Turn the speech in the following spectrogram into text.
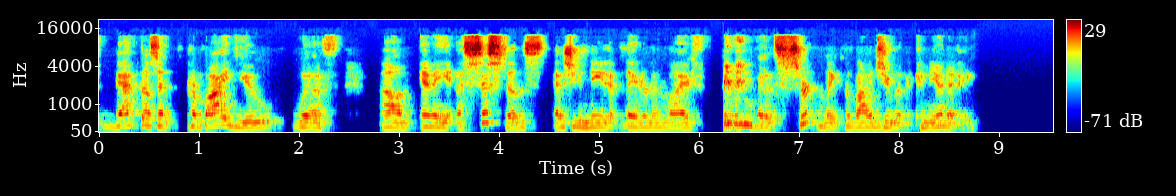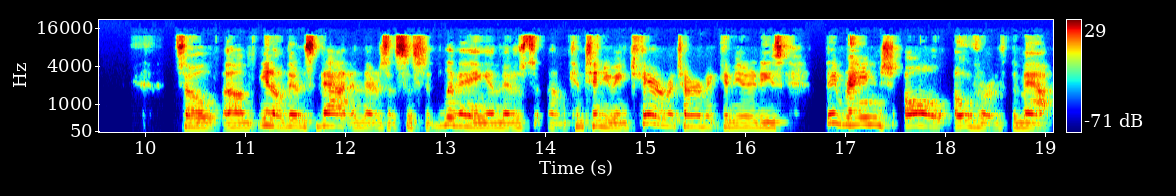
that doesn't provide you with um, any assistance as you need it later in life, but it certainly provides you with a community. So, um, you know, there's that, and there's assisted living, and there's um, continuing care retirement communities. They range all over the map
